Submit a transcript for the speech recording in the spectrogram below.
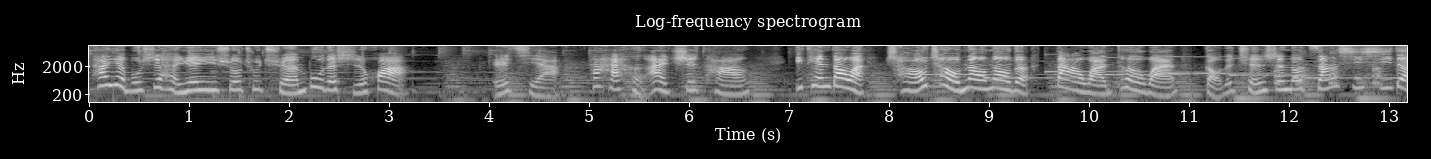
他也不是很愿意说出全部的实话，而且啊，他还很爱吃糖。一天到晚吵吵闹闹的，大玩特玩，搞得全身都脏兮兮的，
